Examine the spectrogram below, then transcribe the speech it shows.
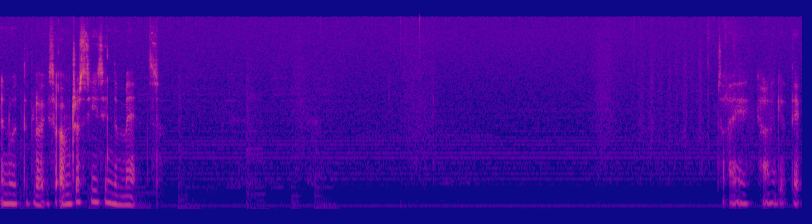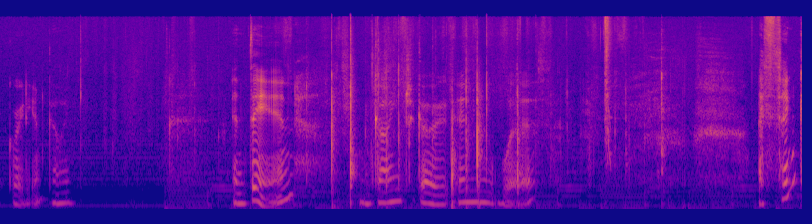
in with the blue. So I'm just using the mattes. So I kind of get that gradient going. And then I'm going to go in with, I think,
